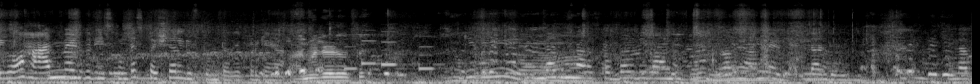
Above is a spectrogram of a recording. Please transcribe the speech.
ఇగో హ్యాండ్ మేడ్ తీసుకుంటే స్పెషల్ గిఫ్ట్ ఉంటుంది ఎప్పటికైనా. అన్లిమిటెడ్ వస్తే? ఇది ఇందాక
